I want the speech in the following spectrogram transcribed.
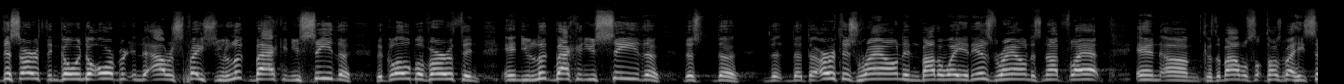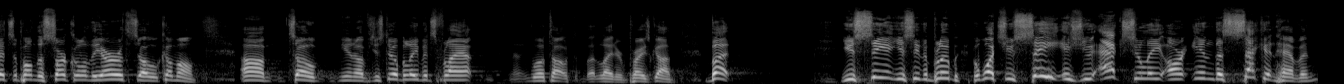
this earth and go into orbit into outer space, you look back and you see the, the globe of earth, and, and you look back and you see the, the, the, the, the, the, earth is round, and by the way, it is round, it's not flat. And because um, the Bible talks about he sits upon the circle of the earth, so come on. Um, so, you know, if you still believe it's flat, we'll talk later, praise God. But you see it, you see the blue, but what you see is you actually are in the second heaven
